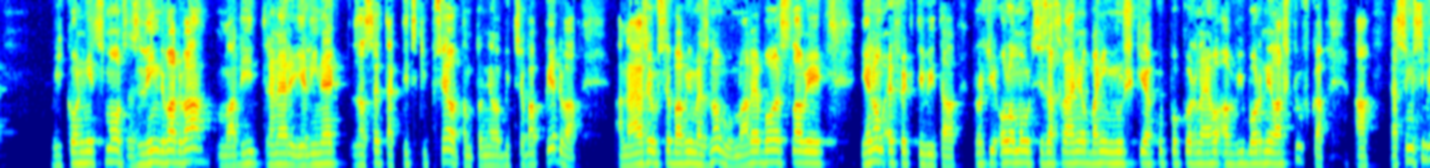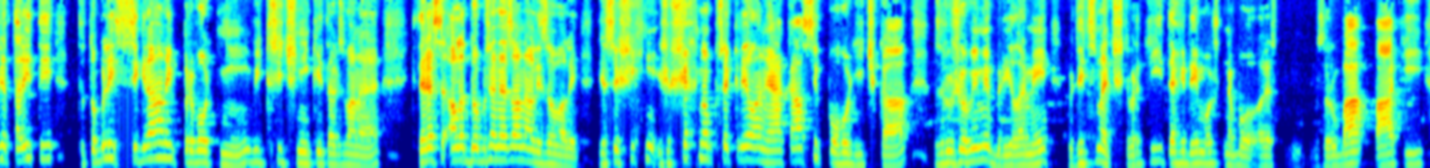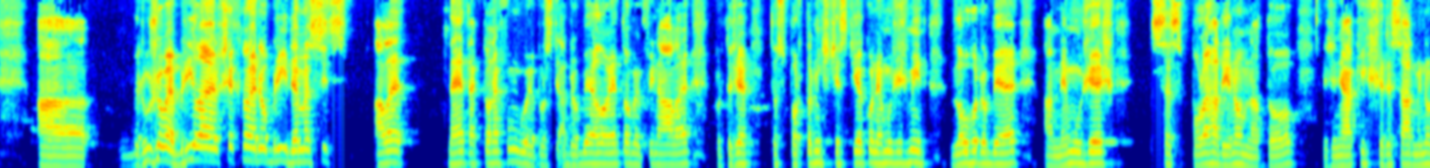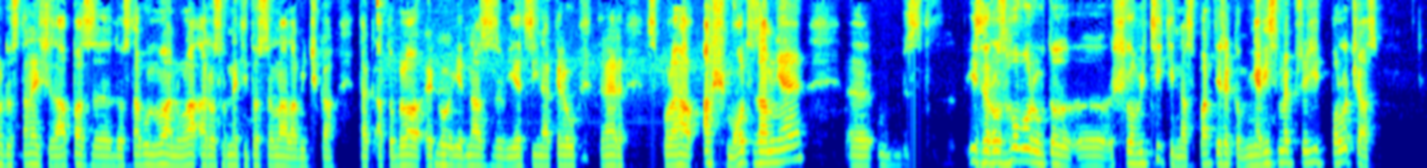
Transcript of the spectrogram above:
výkon nic moc. Zlín 2-2, mladý trenér Jelínek zase takticky přijel, tam to mělo být třeba 5-2. A na jaře už se bavíme znovu. Mladé Boleslavy, jenom efektivita. Proti Olomouci zachránil baník Nušky jako pokorného a výborný Laštůvka. A já si myslím, že tady ty, to, to byly signály prvotní, výkřičníky takzvané, které se ale dobře nezanalizovaly. Že, se všichni, že všechno překryla nějaká si pohodička s růžovými brýlemi. Vždyť jsme čtvrtí tehdy, mož, nebo zhruba pátí. A růžové brýle, všechno je dobrý, jdeme si, ale ne, tak to nefunguje prostě a doběhlo je to ve finále, protože to sportovní štěstí jako nemůžeš mít dlouhodobě a nemůžeš se spolehat jenom na to, že nějakých 60 minut dostaneš zápas do stavu 0-0 a rozhodne ti to silná lavička. Tak a to byla jako hmm. jedna z věcí, na kterou trenér spolehal až moc za mě. Eh, I z rozhovoru to eh, šlo vycítit. Na Spartě řekl, měli jsme přežít poločas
